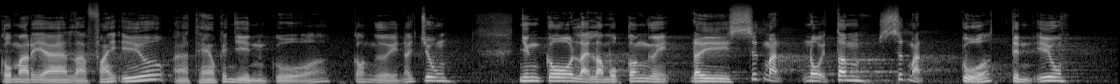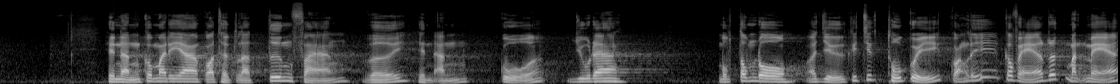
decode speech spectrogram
cô Maria là phái yếu à, theo cái nhìn của con người nói chung nhưng cô lại là một con người đầy sức mạnh nội tâm, sức mạnh của tình yêu. Hình ảnh của Maria quả thực là tương phản với hình ảnh của Judah một tông đồ à, giữ cái chức thủ quỹ quản lý có vẻ rất mạnh mẽ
